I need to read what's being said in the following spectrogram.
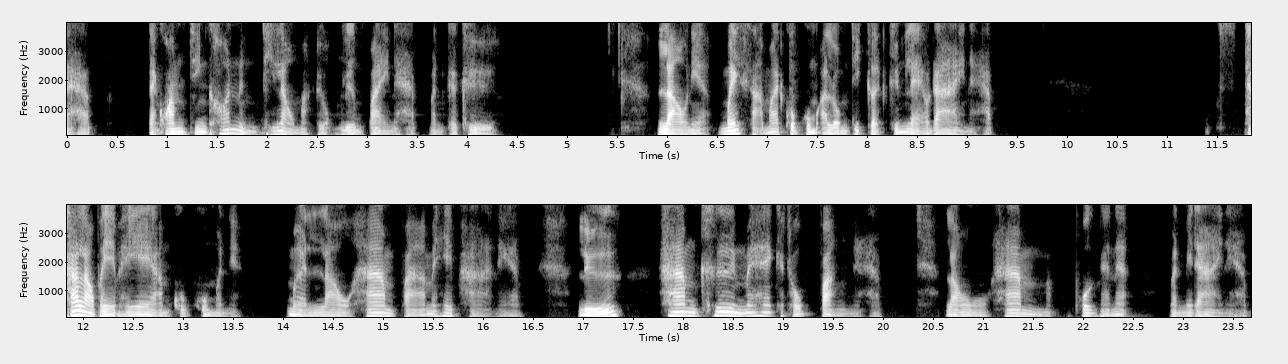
นะครับ แต่ความจริงข้อหนึ่งที่เรามักหลงลืมไปนะครับ มันก็คือ เราเนี่ยไม่สามารถควบคุมอารมณ์ที่เกิดขึ้นแล้วได้นะครับ ถ้าเราพยายามควบคุมมันเนี่ย เหมือนเราห้ามฟ้าไม่ให้ผ่านะครับ หรือห้ามคลื่นไม่ให้กระทบฝั่งนะครับ เราห้ามพวกนั้นเนี่ยมันไม่ได้นะครับ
